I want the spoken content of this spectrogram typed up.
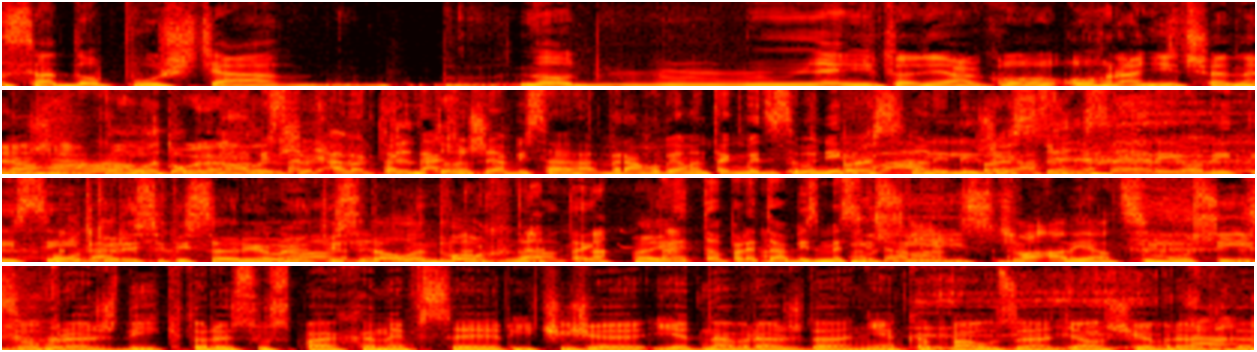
sa dopúšťa No, není to nejako ohraničené. Aha, že ale koľko dobre. No, ale aby sa, že ale tak, tento- takto, že aby sa vrahovia len tak medzi sebou Presne, nechválili, že ja presne. som sériový, ty si... iba- Odkedy si ty sériový? Ty si dal len dvoch. No, tak Hej? preto, preto, aby sme si Musí dali... ísť Dva a viac. musí ísť o vraždy, ktoré sú spáchané v sérii. Čiže jedna vražda, nejaká pauza, ďalšia vražda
